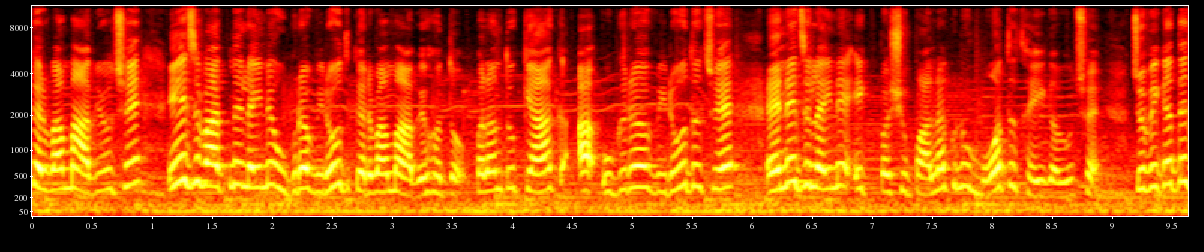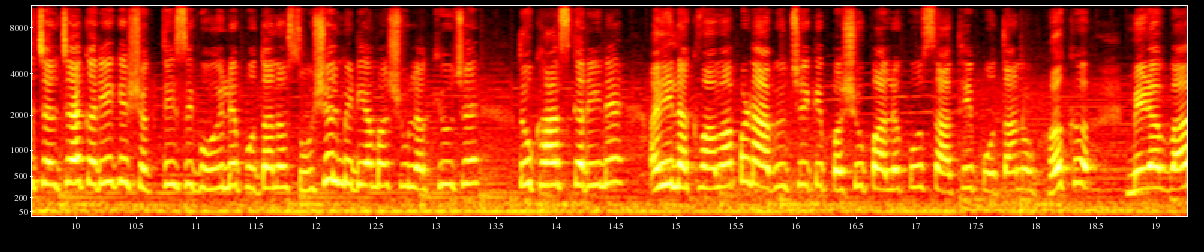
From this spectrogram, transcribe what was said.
કરવામાં આવ્યો છે, એ જ વાતને લઈને ઉગ્ર વિરોધ કરવામાં આવ્યો હતો. પરંતુ ક્યાંક આ ઉગ્ર વિરોધ છે, એને જ લઈને એક પશુપાલકનું મોત થઈ ગયું છે. જો વિગતે ચર્ચા કરીએ કે શક્તિસિંહ ગોયલે પોતાના સોશિયલ મીડિયામાં શું લખ્યું છે, તો ખાસ કરીને અહીં લખવામાં પણ આવ્યું છે કે પશુપાલકો સાથે પોતાનો હક મેળવવા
